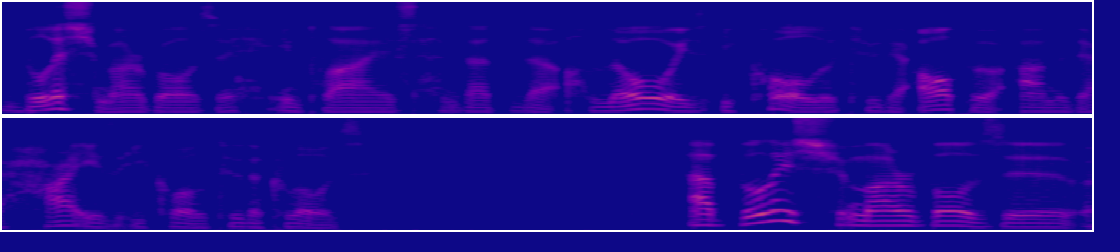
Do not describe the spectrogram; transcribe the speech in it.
bullish marubozu implies that the low is equal to the upper and the high is equal to the close. A bullish marubozu uh,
